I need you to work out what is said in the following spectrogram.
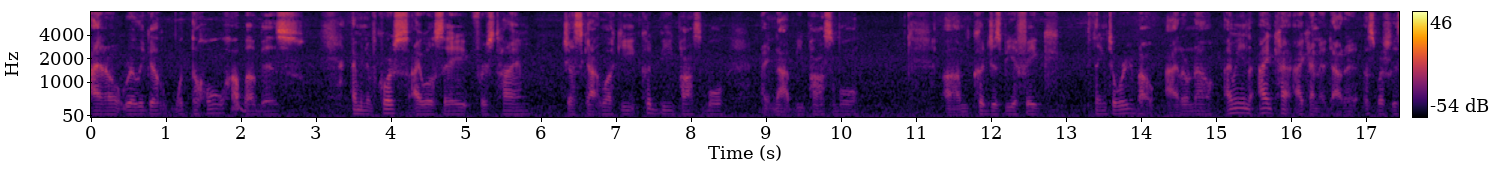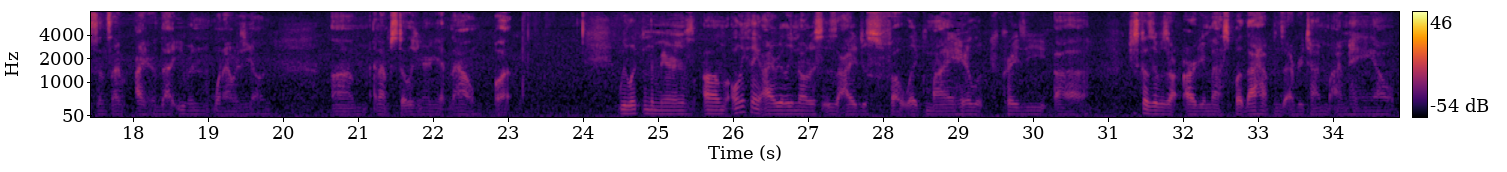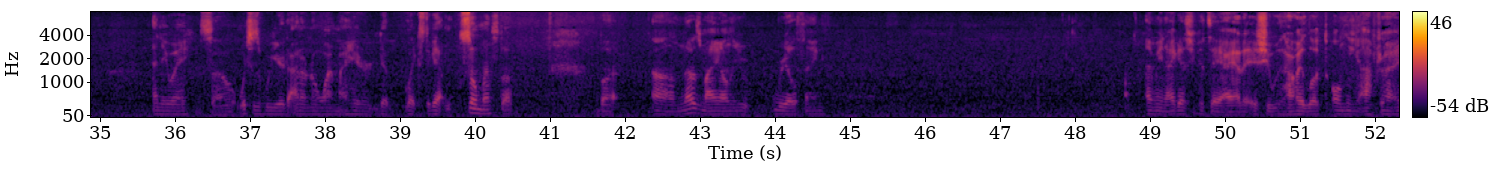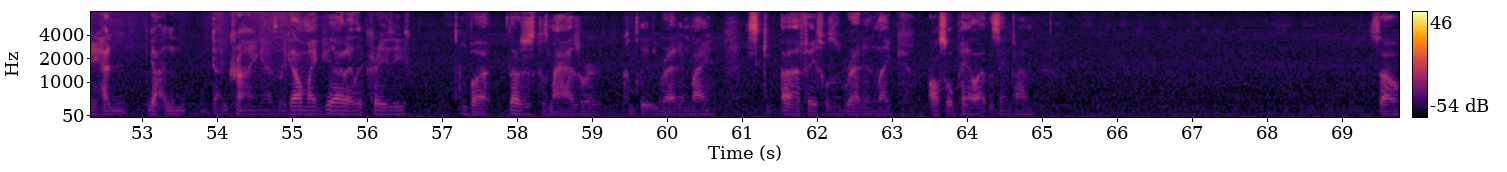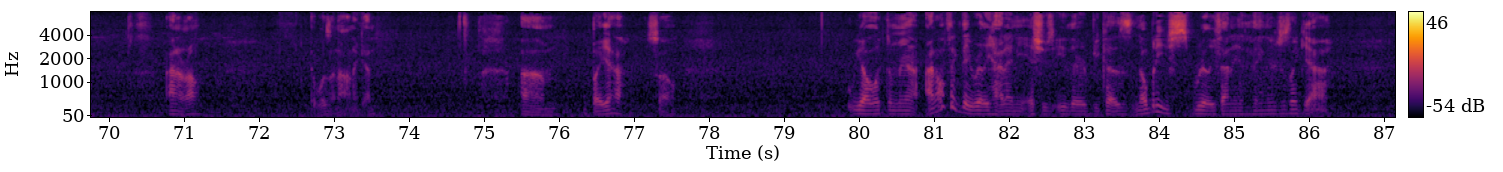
I don't really get what the whole hubbub is. I mean, of course, I will say first time, just got lucky. Could be possible, might not be possible. Um, could just be a fake thing to worry about. I don't know. I mean, I kind I kind of doubt it, especially since I I heard that even when I was young, um, and I'm still hearing it now. But we looked in the mirrors. Um, only thing I really noticed is I just felt like my hair looked crazy, uh, just because it was already a mess. But that happens every time I'm hanging out, anyway. So, which is weird. I don't know why my hair get likes to get so messed up. But um, that was my only real thing. I mean, I guess you could say I had an issue with how I looked only after I had gotten crying. I was like, oh my god, I look crazy. But that was just because my eyes were completely red and my uh, face was red and like also pale at the same time. So, I don't know. It wasn't on again. Um, but yeah, so we all looked in the mirror. I don't think they really had any issues either because nobody really said anything. They're just like, yeah.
